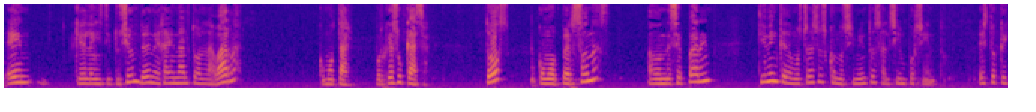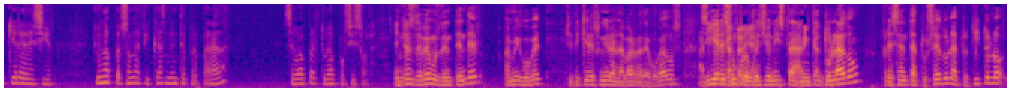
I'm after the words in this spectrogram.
en que la institución debe dejar en alto la barra como tal, porque es su casa. Dos, como personas a donde se paren, tienen que demostrar sus conocimientos al 100%. ¿Esto qué quiere decir? Que una persona eficazmente preparada se va a aperturar por sí sola. Entonces debemos de entender, amigo Bet, si te quieres unir a la barra de abogados, si eres un profesionista titulado, presenta tu cédula, tu título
